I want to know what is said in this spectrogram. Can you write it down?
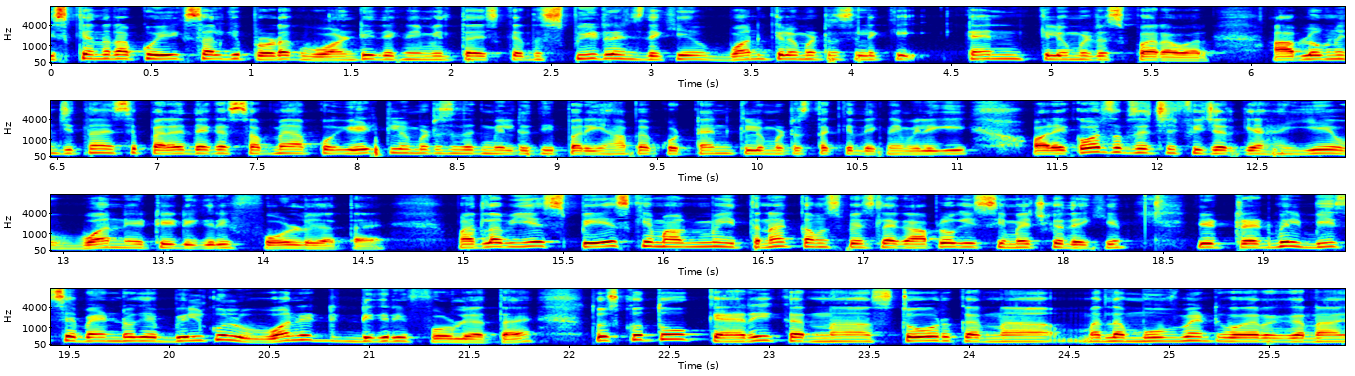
इसके अंदर आपको एक साल की प्रोडक्ट वारंटी देखने मिलता है। इसके अंदर स्पीड रेंज देखिए वन किलोमीटर से लेके टेन किलोमीटर पर आवर आप लोगों ने जितना इससे पहले देखा, सब में आपको एट किलोमीटर तक मिल रही थी, पर यहाँ पे आपको टेन किलोमीटर तक की देखने मिलेगी। और एक और सबसे अच्छा फीचर क्या है, ये वन डिग्री फोल्ड हो जाता है। मतलब ये स्पेस के मामले में इतना कम स्पेस लगेगा आप लोग इस इमेज को देखिए, ये ट्रेडमिल बीच से बैंड हो गया बिल्कुल वन डिग्री फोल्ड हो जाता है। तो उसको तो कैरी करना स्टोर करना मतलब मूवमेंट वगैरह करना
